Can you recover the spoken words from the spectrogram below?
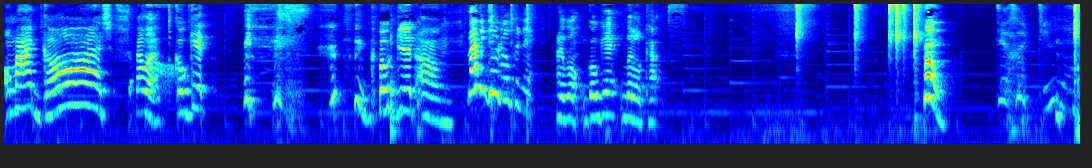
Oh my gosh. Bella, go get go get um. Mommy, don't open it. I won't. Go get little cups. Boom. Don't do that.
